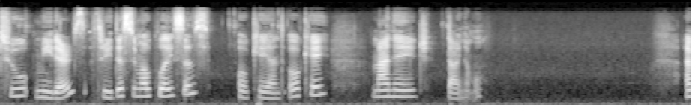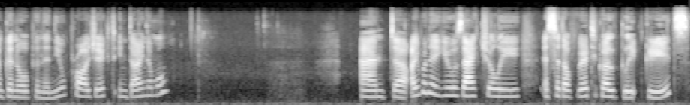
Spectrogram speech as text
2 meters, 3 decimal places, OK and OK, manage Dynamo. I'm going to open a new project in Dynamo and uh, I want to use actually a set of vertical grids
